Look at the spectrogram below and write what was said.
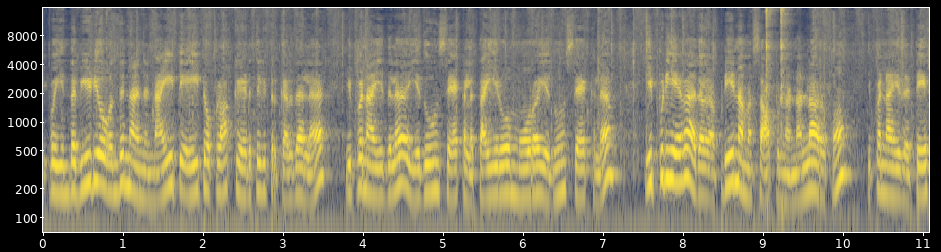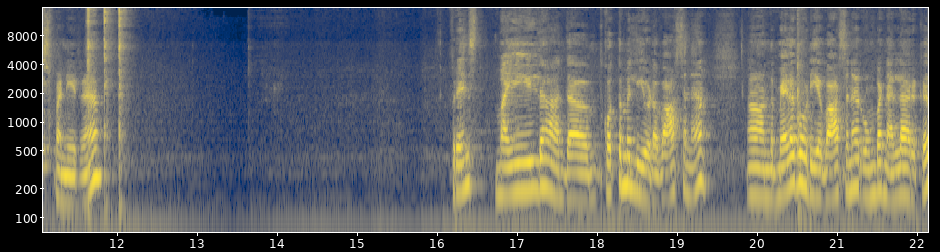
இப்போ இந்த வீடியோ வந்து நான் நைட் எயிட் ஓ கிளாக் எடுத்துக்கிட்டு இருக்கிறதால இப்போ நான் இதில் எதுவும் சேர்க்கல. தயிரோ மோரோ எதுவும் சேர்க்கல. இப்படியே அதை அப்படியே நம்ம சாப்பிடலாம். நல்லா இருக்கும் இப்போ நான் இதை டேஸ்ட் பண்ணிடுறேன். ஃப்ரெண்ட்ஸ் மைல்டாக அந்த கொத்தமல்லியோட வாசனை அந்த மிளகோடைய வாசனை ரொம்ப நல்லா இருக்கு.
